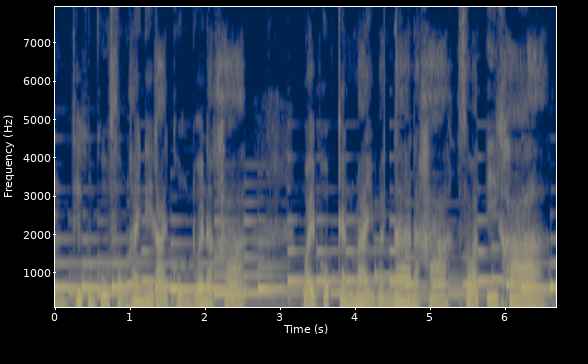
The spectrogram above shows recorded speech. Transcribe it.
นที่คุณครูส่งให้ในไลน์กลุ่มด้วยนะคะ ไว้พบกันใหม่วันหน้านะคะ สวัสดีค่ะ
